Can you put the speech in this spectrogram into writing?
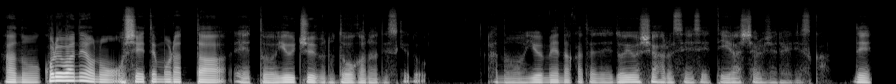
あの、これはね、あの、教えてもらった、えっ、ー、と、YouTube の動画なんですけど、あの、有名な方で土井善晴先生っていらっしゃるじゃないですか。で、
